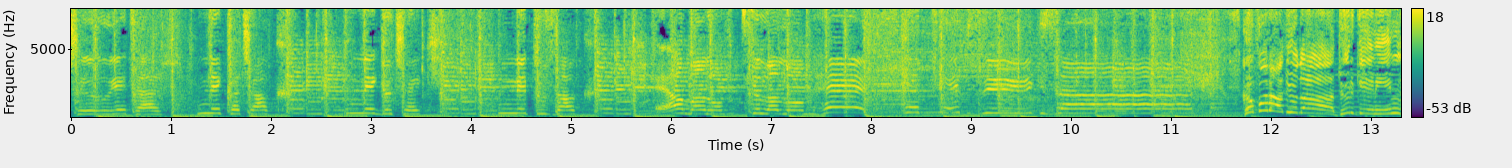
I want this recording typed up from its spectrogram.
Açıl yeter Ne kaçak ne göçek ne tuzak E aman of slalom hep hep hep zigzag Kafa Radyo'da Türkiye'nin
